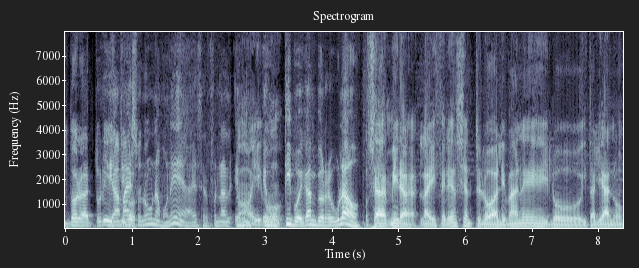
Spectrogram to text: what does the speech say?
el dólar Y turístico. además eso no es una moneda, es, al final es, No, un, ¿y es cómo? un tipo de cambio regulado. O sea, mira, la diferencia entre los alemanes y los italianos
